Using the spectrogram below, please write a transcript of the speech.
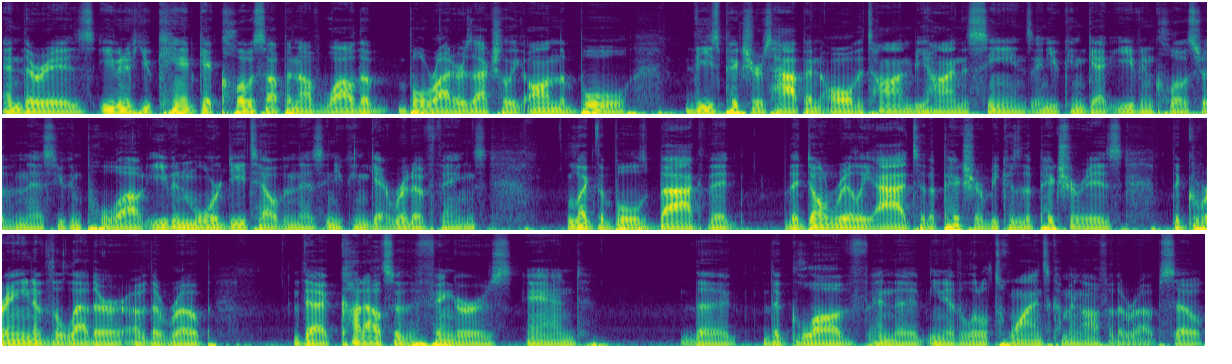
And there is, even if you can't get close up enough while the bull rider is actually on the bull, these pictures happen all the time behind the scenes. And you can get even closer than this. You can pull out even more detail than this. And you can get rid of things like the bull's back that that don't really add to the picture because the picture is the grain of the leather of the rope, the cutouts of the fingers, and the the glove and the you know the little twines coming off of the rope. So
